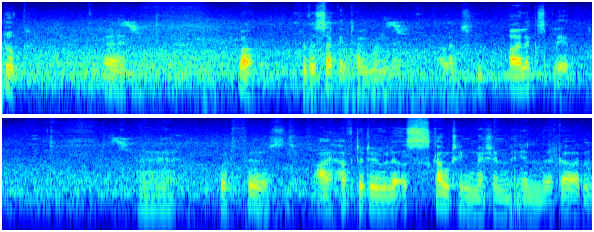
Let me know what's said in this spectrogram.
got up. Uh, well, for the second time anyway. I'll, exp- I'll explain. Uh, but first, I have to do a little scouting mission in the garden.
